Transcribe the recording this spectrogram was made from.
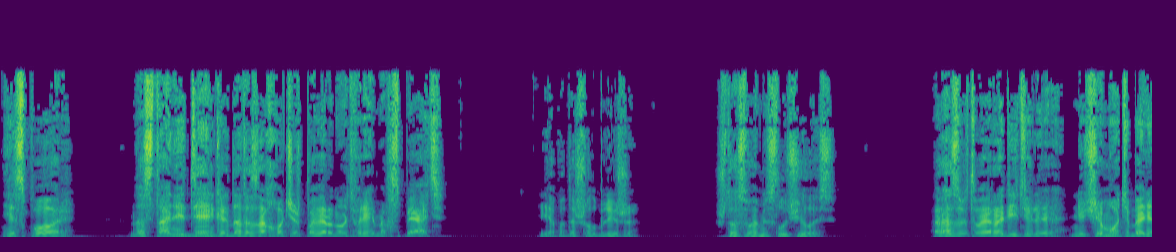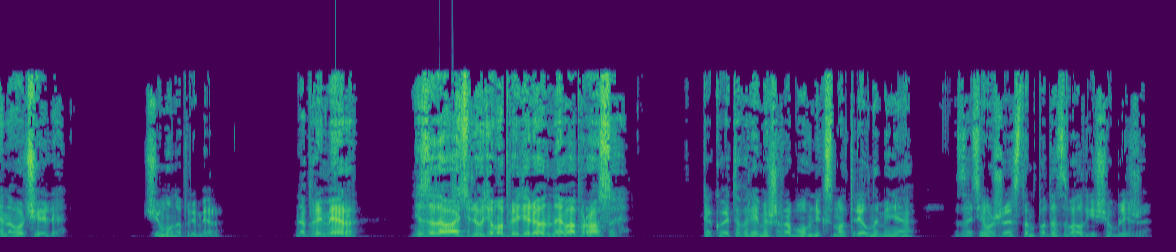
«Не спорь. Настанет день, когда ты захочешь повернуть время вспять». Я подошел ближе. «Что с вами случилось?» «Разве твои родители ничему тебя не научили?» «Чему, например?» «Например, не задавать людям определенные вопросы». Какое-то время шрамовник смотрел на меня, затем жестом подозвал еще ближе.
